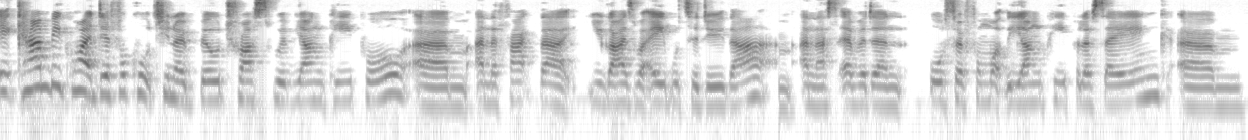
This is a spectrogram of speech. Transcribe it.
it can be quite difficult to you know build trust with young people um, and the fact that you guys were able to do that um, and that's evident also from what the young people are saying um,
